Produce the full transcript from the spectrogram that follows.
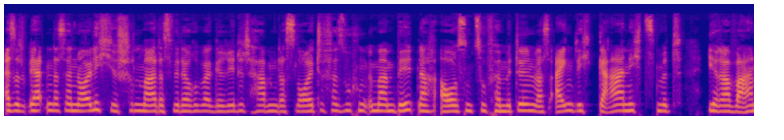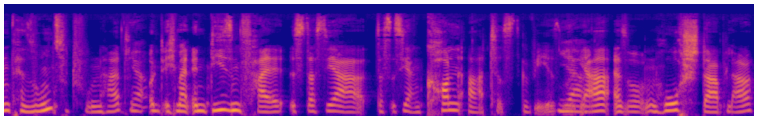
Also wir hatten das ja neulich hier schon mal, dass wir darüber geredet haben, dass Leute versuchen, immer ein Bild nach außen zu vermitteln, was eigentlich gar nichts mit ihrer wahren Person zu tun hat. Ja. Und ich meine, in diesem Fall ist das ja, das ist ja ein Con-Artist gewesen. Ja. ja, also ein Hochstapler.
